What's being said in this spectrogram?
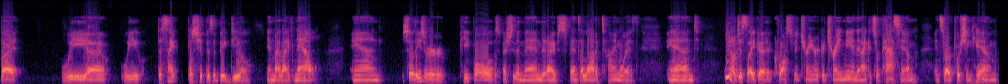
but we uh, we discipleship is a big deal in my life now, and so these are people, especially the men that I've spent a lot of time with, and you know, just like a CrossFit trainer could train me, and then I could surpass him and start pushing him.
